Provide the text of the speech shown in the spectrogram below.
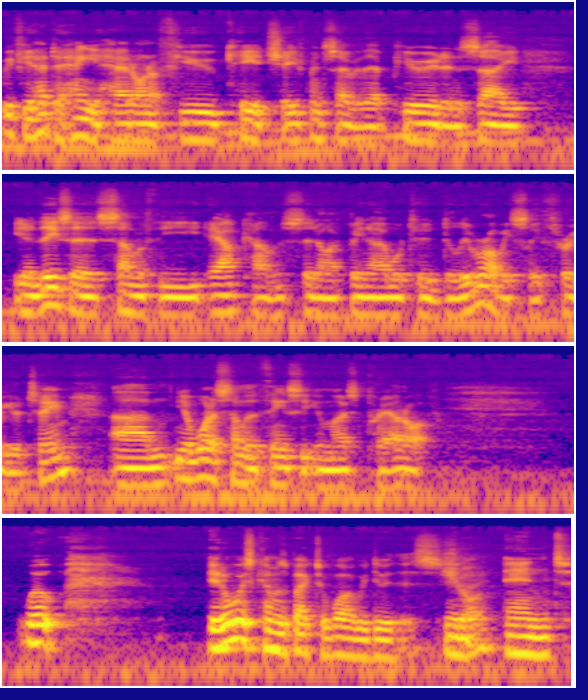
if you had to hang your hat on a few key achievements over that period and say, you know, these are some of the outcomes that I've been able to deliver, obviously through your team. Um, you know, what are some of the things that you're most proud of? Well, it always comes back to why we do this. you Sure. know, And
